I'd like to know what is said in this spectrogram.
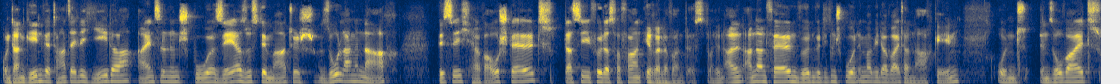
und dann gehen wir tatsächlich jeder einzelnen Spur sehr systematisch so lange nach, bis sich herausstellt, dass sie für das Verfahren irrelevant ist. Und in allen anderen Fällen würden wir diesen Spuren immer wieder weiter nachgehen. Und insoweit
